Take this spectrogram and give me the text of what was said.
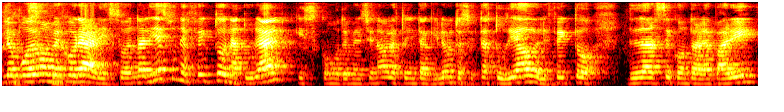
Lo podemos mejorar eso. En realidad es un efecto natural, que es como te mencionaba, los 30 kilómetros, está estudiado el efecto de darse contra la pared,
